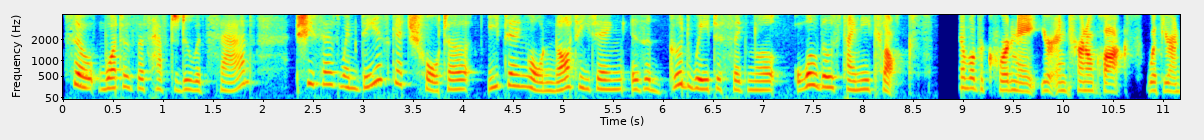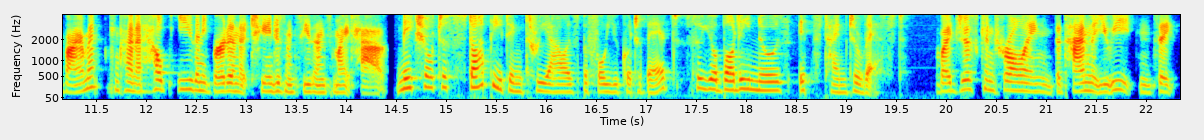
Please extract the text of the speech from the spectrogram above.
So, what does this have to do with SAD? She says when days get shorter, eating or not eating is a good way to signal all those tiny clocks able to coordinate your internal clocks with your environment can kind of help ease any burden that changes in seasons might have. Make sure to stop eating three hours before you go to bed so your body knows it's time to rest. By just controlling the time that you eat and say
